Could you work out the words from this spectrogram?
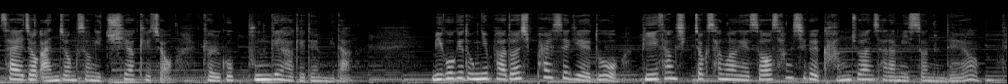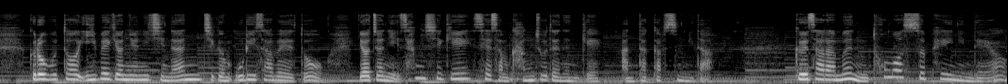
사회적 안정성이 취약해져 결국 붕괴하게 됩니다. 미국이 독립하던 18세기에도 비상식적 상황에서 상식을 강조한 사람이 있었는데요. 그로부터 200여 년이 지난 지금 우리 사회에도 여전히 상식이 새삼 강조되는 게 안타깝습니다. 그 사람은 토머스 페인인데요.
